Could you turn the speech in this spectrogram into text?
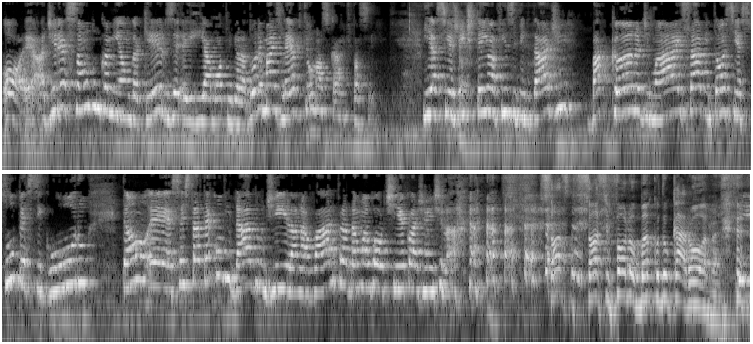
Ó, é, a direção de um caminhão daqueles e e a moto niveladora é mais leve que o nosso carro de passeio. E assim, a gente tem uma visibilidade bacana demais, sabe? Então, assim, é super seguro. Então, é, você está até convidado de ir lá na Vale para dar uma voltinha com a gente lá. Só, só se for no banco do carona. Sim,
